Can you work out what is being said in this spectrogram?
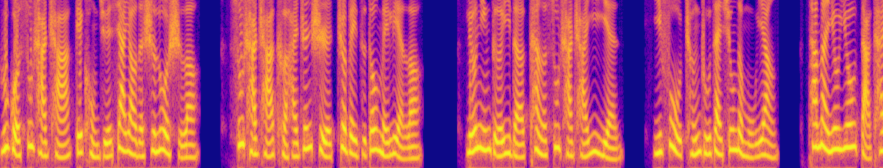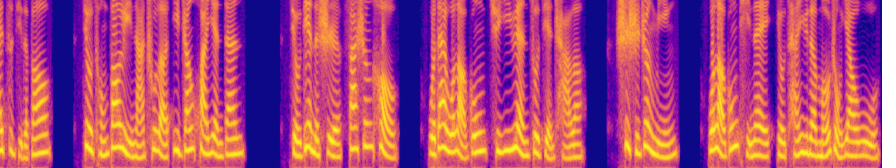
如果苏茶茶给孔爵下药的事落实了，苏茶茶可还真是这辈子都没脸了。刘宁得意的看了苏茶茶一眼，一副成竹在胸的模样。他慢悠悠打开自己的包，就从包里拿出了一张化验单。酒店的事发生后，我带我老公去医院做检查了，事实证明我老公体内有残余的某种药物。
